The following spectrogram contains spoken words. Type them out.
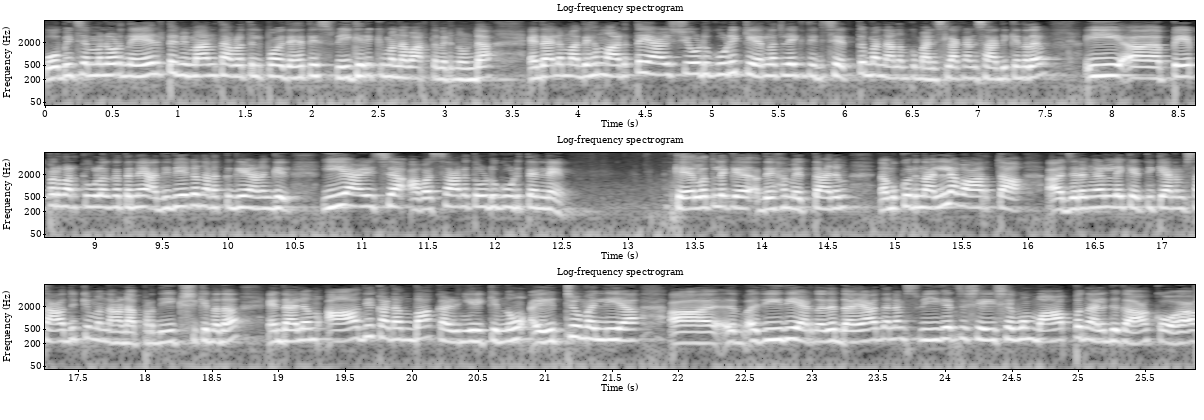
ബോബി ചെമ്മണ്ണൂർ നേരിട്ട് വിമാനത്താവളത്തിൽ പോയി അദ്ദേഹത്തെ സ്വീകരിക്കുമെന്ന വാർത്ത വരുന്നുണ്ട്. എന്തായാലും അദ്ദേഹം അടുത്ത ആഴ്ചയോടുകൂടി കേരളത്തിലേക്ക് തിരിച്ചെത്തുമെന്നാണ് നമുക്ക് മനസ്സിലാക്കാൻ സാധിക്കുന്നത്. ഈ പേപ്പർ വർക്കുകളൊക്കെ തന്നെ അതിവേഗം നടക്കുകയാണെങ്കിൽ ഈ ആഴ്ച അവസാനത്തോടു കൂടി തന്നെ കേരളത്തിലേക്ക് അദ്ദേഹം എത്താനും നമുക്കൊരു നല്ല വാർത്ത ജനങ്ങളിലേക്ക് എത്തിക്കാനും സാധിക്കുമെന്നാണ് പ്രതീക്ഷിക്കുന്നത്. എന്തായാലും ആദ്യ കടമ്പ കഴിഞ്ഞിരിക്കുന്നു. ഏറ്റവും വലിയ രീതിയായിരുന്നു അത് ദയാധനം സ്വീകരിച്ച ശേഷവും മാപ്പ് നൽകുക ആ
